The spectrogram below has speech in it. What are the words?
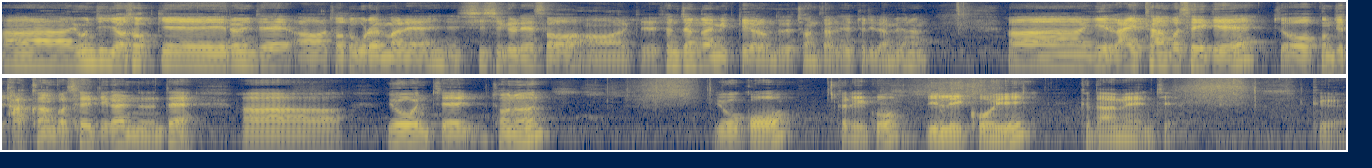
아, 요 이제 여섯 개를 이제 어, 저도 오랜만에 시식을 해서 어, 이렇게 현장감 있게 여러분들께 전달을 해드리려면은 아, 이게 light한 거 세 개, 조금 이제 dark한 거 세 개가 있는데 아, 요 이제 저는 요거 그리고 lilikoi 그 다음에 이제 그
